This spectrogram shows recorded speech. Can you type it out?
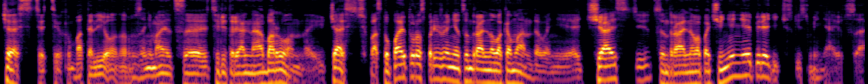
Часть этих батальонов занимается территориальной обороной, часть поступает в распоряжение центрального командования, части центрального подчинения периодически сменяются.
